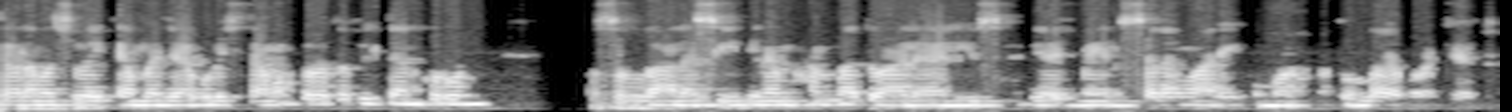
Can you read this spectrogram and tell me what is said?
তাআলা আমাদের সবাইকে আমরা যা বলেছি তেমন করা তৌফিক দান করুন। وصلى الله على سيدنا محمد وعلى آله وصحبه أجمعين. السلام عليكم ورحمة الله وبركاته.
